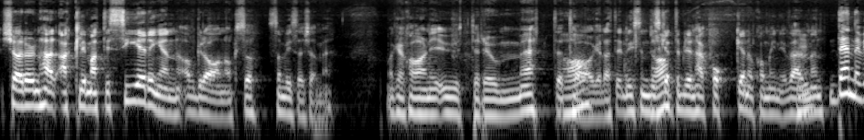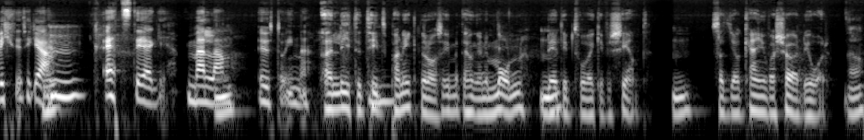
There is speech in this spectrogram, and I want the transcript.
Kör du den här akklimatiseringen av gran också, som vissa kör med? Man kanske har den i uterummet ett Ja. tag, eller att det, liksom, det ska Ja. inte bli den här chocken att komma in i värmen. den är viktig tycker jag. Mm. Ett steg mellan ut och inne. Jag har lite tidspanik nu då, så i och med att jag hugger den imorgon, det är typ två veckor för sent. Så att jag kan ju vara körd i år. Ja.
